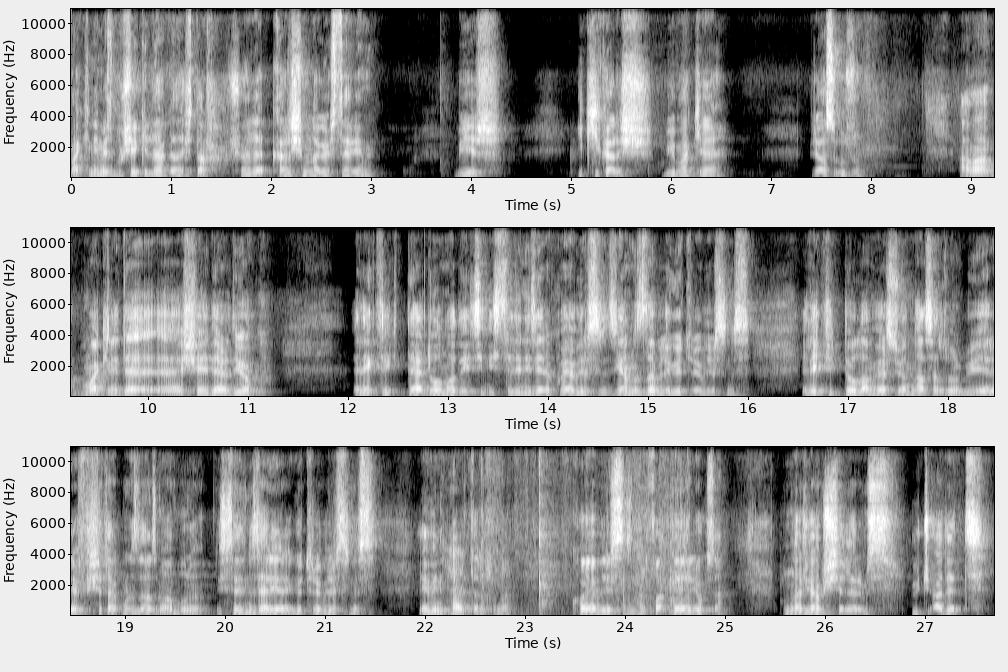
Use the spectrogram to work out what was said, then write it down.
Makinemiz bu şekilde arkadaşlar. Şöyle karışımla göstereyim. Bir, iki karış bir makine. Biraz uzun. Ama bu makinede e, şey derdi yok. Elektrik derdi olmadığı için istediğiniz yere koyabilirsiniz. Yanınızda bile götürebilirsiniz. Elektrikli olan versiyonunu alsanız onu bir yere fişe takmanız lazım ama bunu istediğiniz her yere götürebilirsiniz. Evin her tarafına koyabilirsiniz mutfakta yer yoksa. Bunlar cam şişelerimiz. 3 adet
